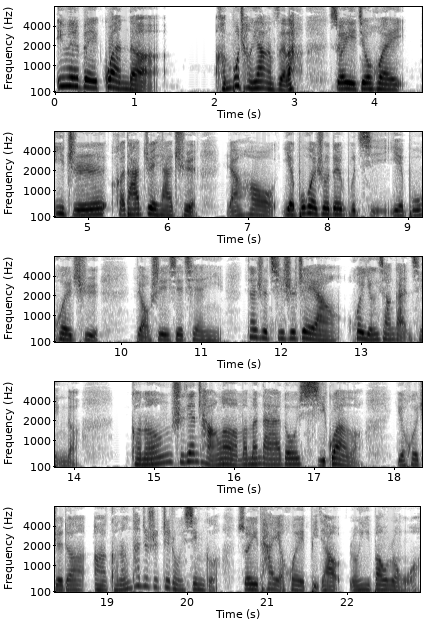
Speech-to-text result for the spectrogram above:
因为被惯的很不成样子了，所以就会一直和他倔下去，然后也不会说对不起，也不会去表示一些歉意。但是其实这样会影响感情的，可能时间长了，慢慢大家都习惯了。也会觉得啊，可能他就是这种性格，所以他也会比较容易包容我。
